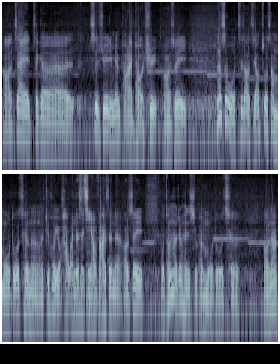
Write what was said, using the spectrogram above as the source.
哦，在这个市区里面跑来跑去哦，所以那时候我知道，只要坐上摩托车呢，就会有好玩的事情要发生的哦，所以我从小就很喜欢摩托车。哦，那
